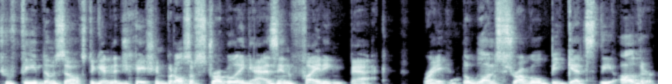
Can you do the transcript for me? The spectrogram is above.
to feed themselves to get an education but also struggling as in fighting back right? Yeah. the one struggle begets the other.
